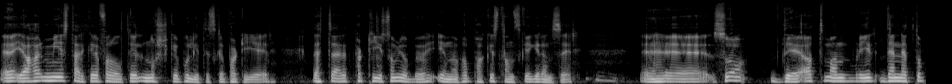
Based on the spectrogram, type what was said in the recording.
Eh, Jeg har mye sterkere forhold til norske politiske partier. Dette er et parti som jobber innenfor pakistanske grenser. Eh, Så det at man blir Det er nettopp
